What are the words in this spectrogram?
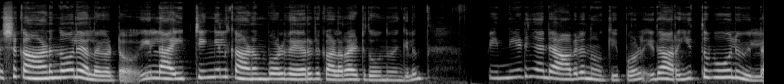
പക്ഷെ കാണുന്ന പോലെയല്ല കേട്ടോ. ഈ ലൈറ്റിങ്ങിൽ കാണുമ്പോൾ വേറൊരു കളറായിട്ട് തോന്നുമെങ്കിലും പിന്നീട് ഞാൻ രാവിലെ നോക്കിയപ്പോൾ ഇത് അറിയത്തുപോലുമില്ല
